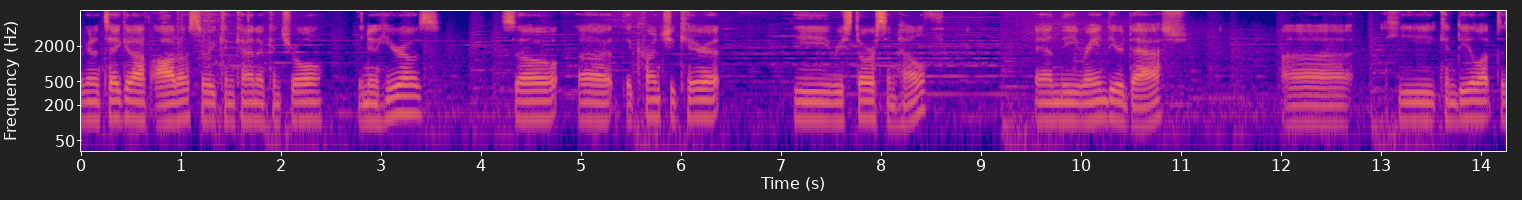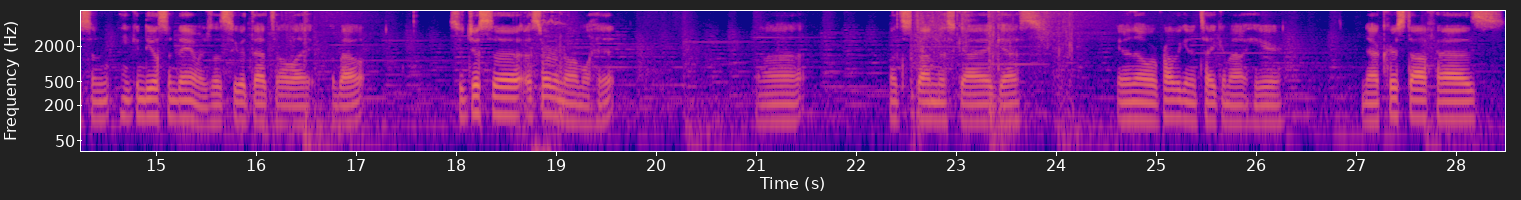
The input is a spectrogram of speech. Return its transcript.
We're going to take it off auto so we can kind of control the new heroes. So uh, the Crunchy Carrot, he restores some health. And the Reindeer Dash, uh, he can deal up to some, he can deal some damage. Let's see what that's all about. So just a, a sort of normal hit. Uh, let's stun this guy, I guess. Even though we're probably going to take him out here. Now Kristoff has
